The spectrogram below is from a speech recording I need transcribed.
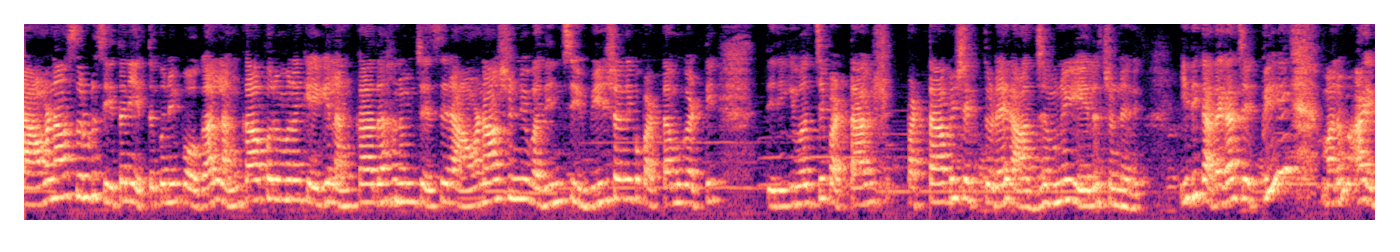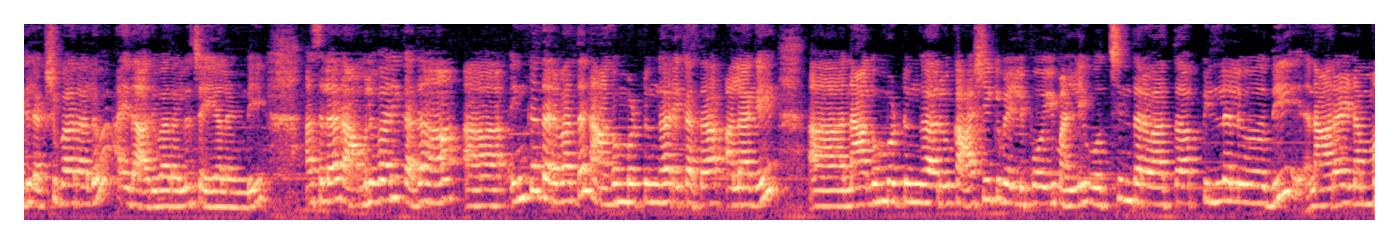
రావణాసురుడు సీతని ఎత్తుకుని పోగా లంకాపురమునకేగి లంకాదహనం చేసి రావణాసుని వధించి భీషణికి పట్టము కట్టి తిరిగి వచ్చి పట్టా పట్టాభిషక్తుడే రాజ్యమును ఏలుచుండెను. ఇది కథగా చెప్పి మనం ఐదు లక్ష వారాలు ఐదు ఆదివారాలు చేయాలండి. అసలు రాముల వారి కథ ఇంకా తర్వాత నాగంబొట్టుం గారి కథ అలాగే నాగంబొట్టుం గారు కాశీకి వెళ్ళిపోయి మళ్ళీ వచ్చిన తర్వాత పిల్లలది నారాయణమ్మ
